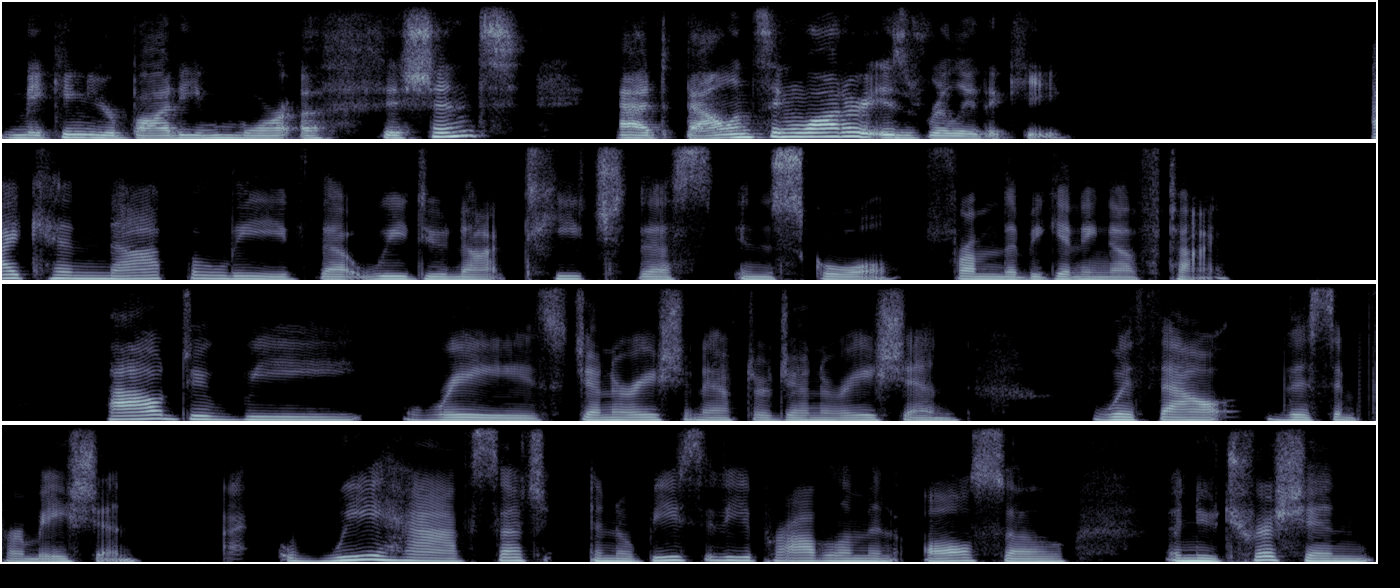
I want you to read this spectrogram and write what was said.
making your body more efficient at balancing water is really the key. I cannot believe that we do not teach this in school from the beginning of time. How do we raise generation after generation without this information. We have such an obesity problem and also a nutrition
